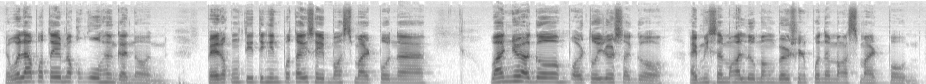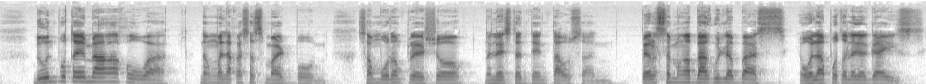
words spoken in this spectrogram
eh wala po tayong makukuha ganon. Pero kung titingin po tayo sa ibang smartphone na 1 year ago or 2 years ago, I mean sa mga lumang version po ng mga smartphone, doon po tayo makakakuha ng malakas na smartphone sa murang presyo na less than 10,000. Pero sa mga bagong labas, wala po talaga guys.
